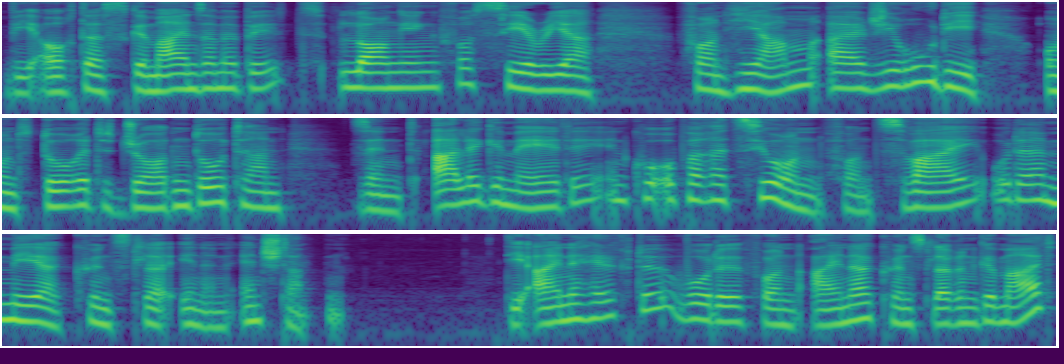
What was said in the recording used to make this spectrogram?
Wie auch das gemeinsame Bild Longing for Syria von Hiam al-Jirudi und Dorit Jordan Dotan sind alle Gemälde in Kooperation von zwei oder mehr KünstlerInnen entstanden. Die eine Hälfte wurde von einer Künstlerin gemalt,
